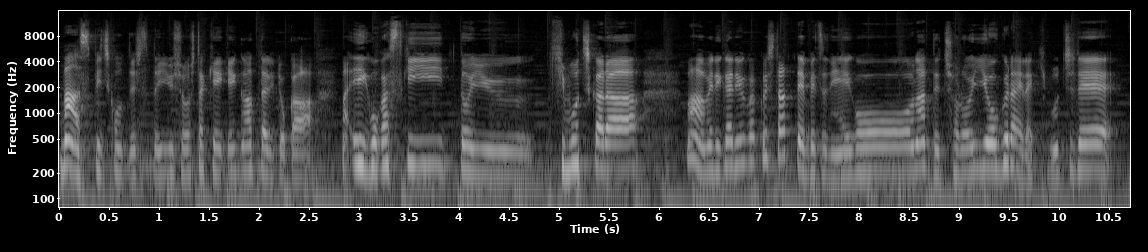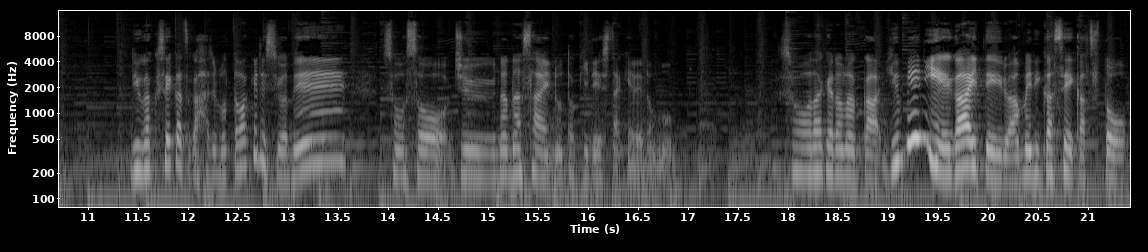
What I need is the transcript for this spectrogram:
まあ、スピーチコンテストで優勝した経験があったりとか、まあ、英語が好きという気持ちから、まあアメリカ留学したって別に英語なんてちょろいよぐらいな気持ちで留学生活が始まったわけですよね。そうそう、17歳の時でしたけれども。そうだけどなんか夢に描いているアメリカ生活と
